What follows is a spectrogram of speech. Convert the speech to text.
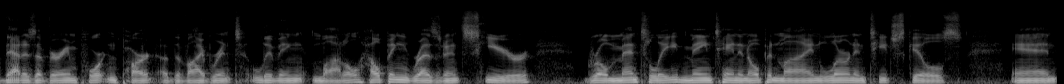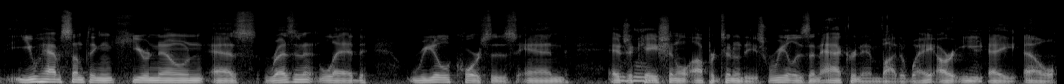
That is a very important part of the vibrant living model, helping residents here grow mentally, maintain an open mind, learn and teach skills. And you have something here known as resident led real courses and mm-hmm. educational opportunities. REAL is an acronym, by the way, R E A L.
